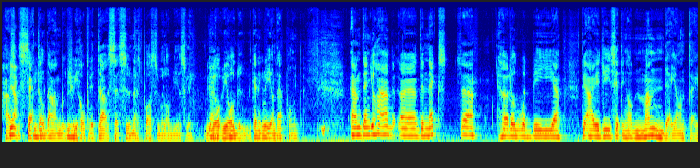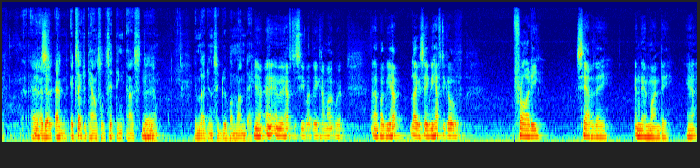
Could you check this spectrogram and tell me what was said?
has settled Mhm. down, which we Mhm. hope it does as soon as possible. Obviously, we, all, we all do. We can agree on that point. And then you have uh, the next uh, hurdle would be uh, the IAG sitting on Monday, aren't they? Uh, Yes. the uh, executive council sitting as the Mhm. Emergency group on Monday. Yeah, and, and we have to see what they come out with. Uh, but we have, like I say, we have to go Friday, Saturday, and then Monday. Yeah,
